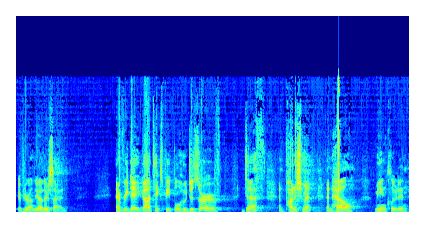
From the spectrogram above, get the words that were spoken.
if you're on the other side. Every day, God takes people who deserve death and punishment and hell, me included,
